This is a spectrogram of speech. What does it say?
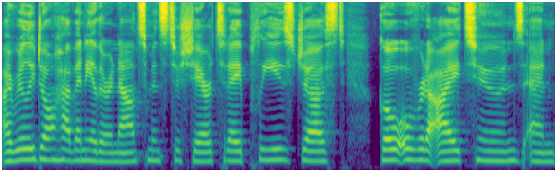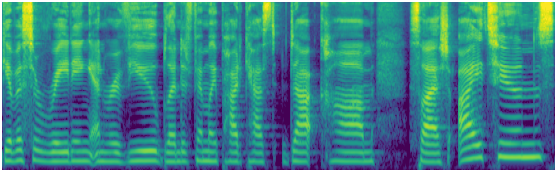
I really don't have any other announcements to share today. Please just go over to iTunes and give us a rating and review, blendedfamilypodcast.com slash iTunes.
